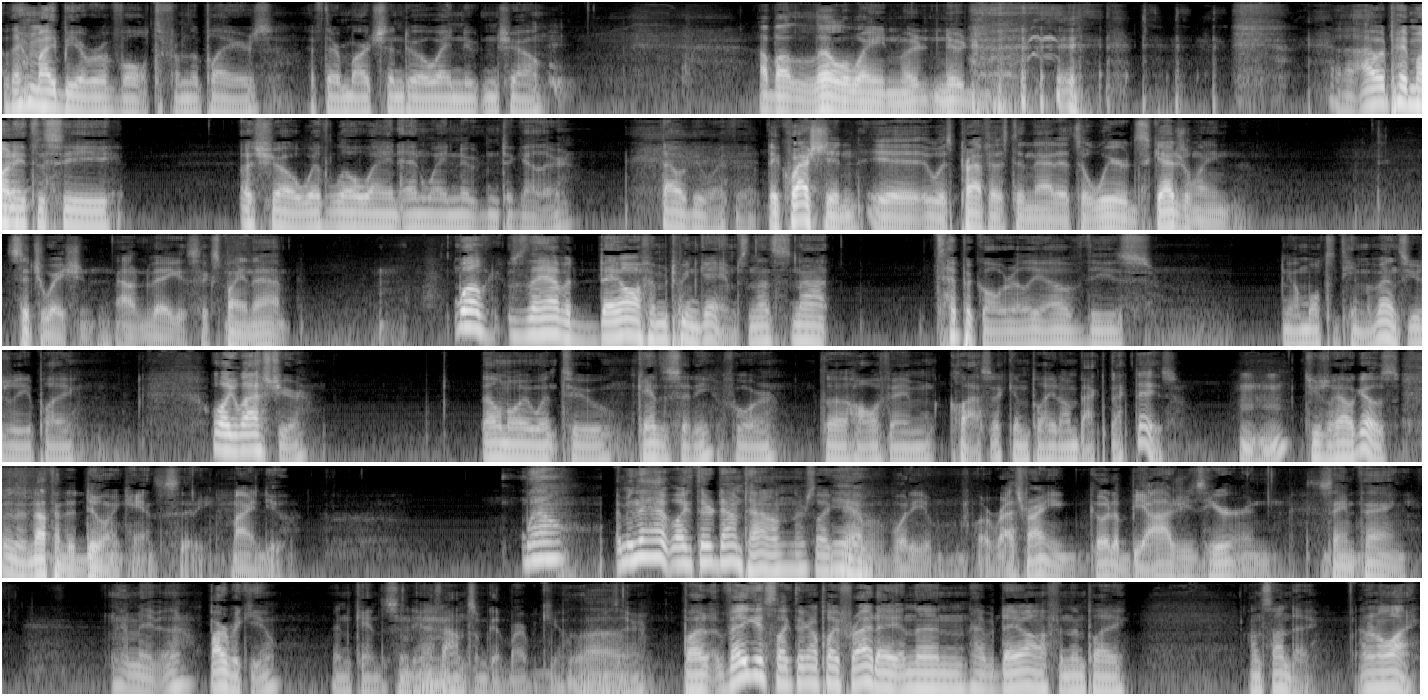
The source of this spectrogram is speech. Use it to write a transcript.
there might be a revolt from the players if they're marched into a Wayne Newton show. How about Lil Wayne Newton? uh, I would pay money to see a show with Lil Wayne and Wayne Newton together. That would be worth it. The question it was prefaced in that it's a weird scheduling situation out in Vegas. Explain that. Well, they have a day off in between games, and that's not typical, really, of these you know multi-team events. Usually, you play well, like last year. Illinois went to Kansas City for the Hall of Fame Classic and played on back-to-back days. Mm-hmm. It's usually how it goes. There's nothing to do in Kansas City, mind you. Well, I mean, they have like they're downtown. There's like yeah, yeah, what do you a restaurant? You go to Biaggi's here and same thing. yeah maybe barbecue in Kansas City. I Mhm. found some good barbecue I Uh, there. But Vegas, like they're gonna play Friday and then have a day off and then play on Sunday. I don't know why.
